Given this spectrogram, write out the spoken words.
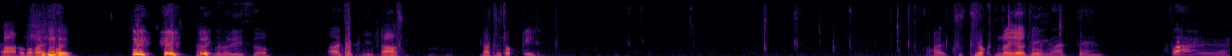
나 로러 갈 거야. 당근 어딨어? 아, 저기 있다. 나, 나 투석기. 아, 투, 투석 좀 날려줘. We got them. Fire.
